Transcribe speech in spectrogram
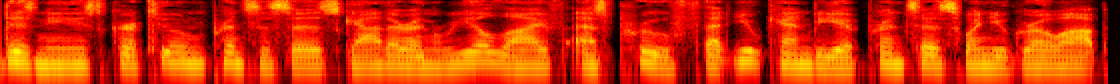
Disney's cartoon princesses gather in real life as proof that you can be a princess when you grow up.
